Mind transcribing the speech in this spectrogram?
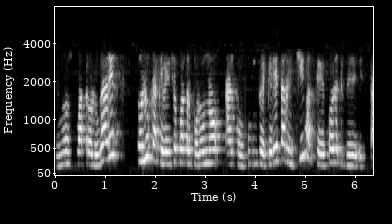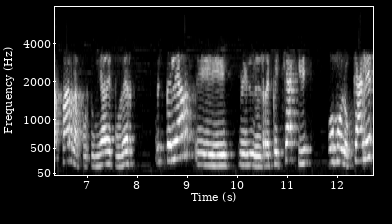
primeros cuatro lugares. Toluca que venció 4 por 1 al conjunto de Querétaro y Chivas que dejó de escapar la oportunidad de poder pues, pelear eh, el repechaje como locales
